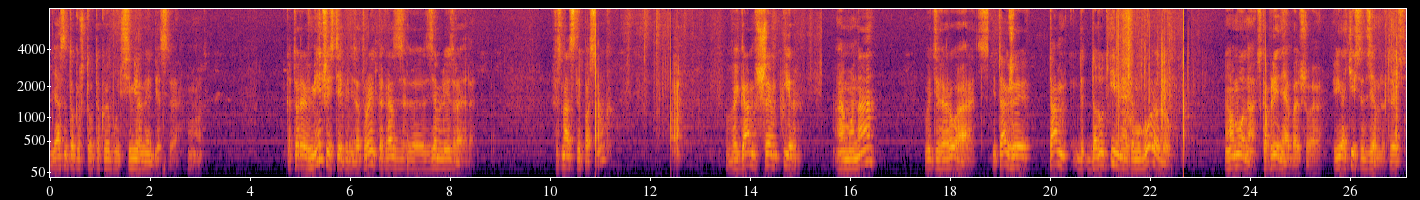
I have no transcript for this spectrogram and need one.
Ясно только, что такое будет всемирное бедствие, вот, которое в меньшей степени затронет как раз э, землю Израиля. 16-й посуг. Вегам Шем Ир Амона Ватигару Арец. И также там дадут имя этому городу Амона, скопление большое, и очистят землю. То есть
